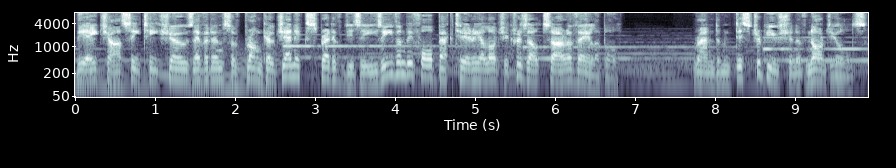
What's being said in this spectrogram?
the HRCT shows evidence of bronchogenic spread of disease even before bacteriologic results are available. Random distribution of nodules.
